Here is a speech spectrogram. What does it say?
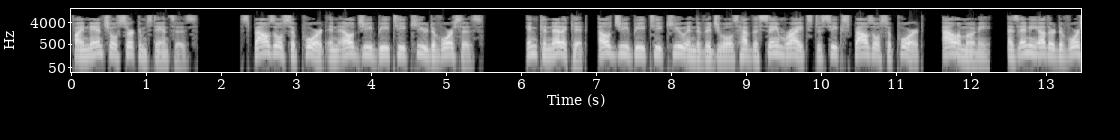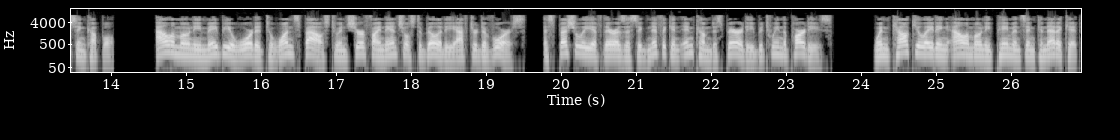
financial circumstances, spousal support in LGBTQ divorces. In Connecticut, LGBTQ individuals have the same rights to seek spousal support, alimony, as any other divorcing couple. Alimony may be awarded to one spouse to ensure financial stability after divorce, especially if there is a significant income disparity between the parties. When calculating alimony payments in Connecticut,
